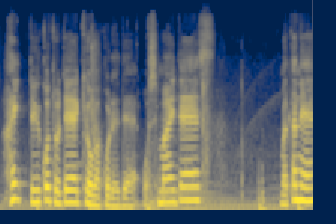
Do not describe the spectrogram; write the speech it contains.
はい、ということで今日はこれでおしまいです。またね。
